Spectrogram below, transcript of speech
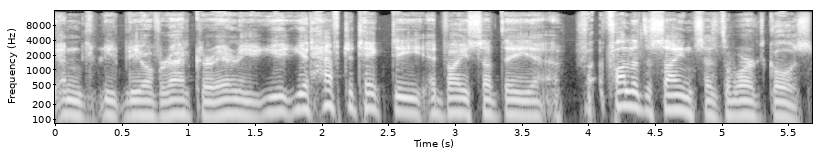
and Leo Varadkar earlier, you, would have to take the advice of the uh, follow the science, as the word goes.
